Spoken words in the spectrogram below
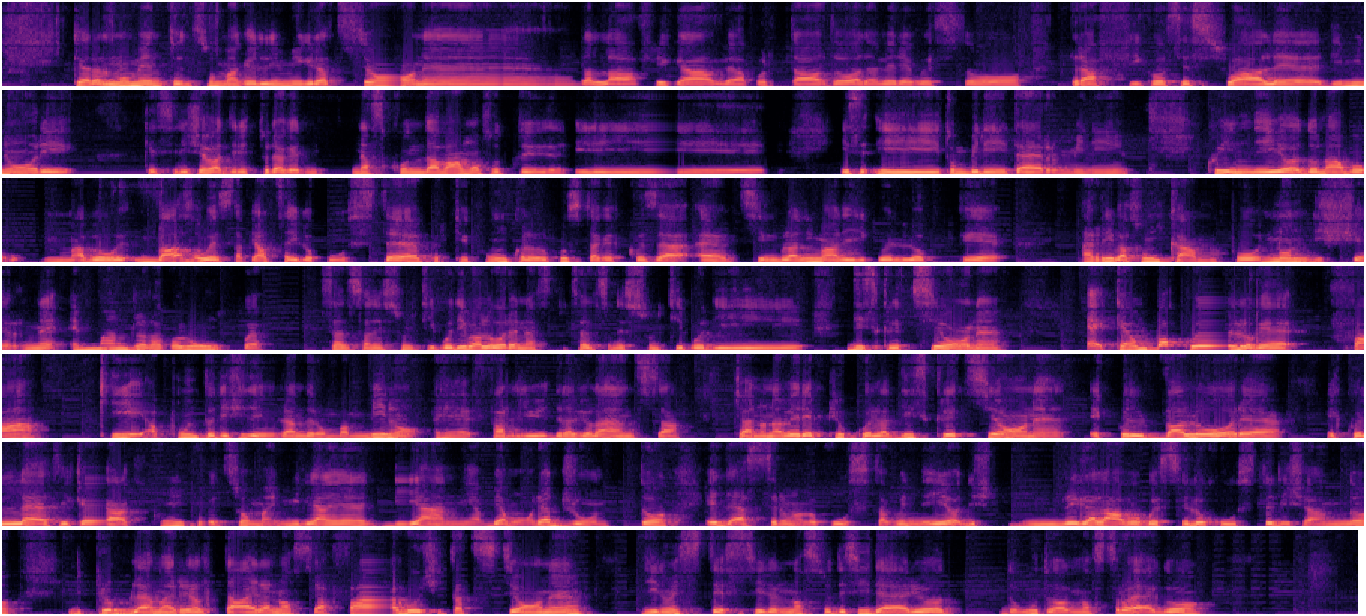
che era il momento insomma, che l'immigrazione dall'Africa aveva portato ad avere questo traffico sessuale di minori che si diceva addirittura che nascondavamo sotto i, i, i, i tombini di termini. Quindi io donavo, avevo invaso questa piazza di locuste, perché comunque la locusta che cos'è? È il simbolo animale di quello che arriva su un campo, non discerne e mangia la qualunque, senza nessun tipo di valore, senza nessun tipo di discrezione. E che è un po' quello che fa chi appunto decide di prendere un bambino e fargli della violenza, cioè non avere più quella discrezione e quel valore e quell'etica che comunque insomma in migliaia di anni abbiamo raggiunto ed essere una locusta. Quindi io regalavo queste locuste dicendo il problema in realtà è la nostra fagocitazione di noi stessi, del nostro desiderio dovuto al nostro ego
